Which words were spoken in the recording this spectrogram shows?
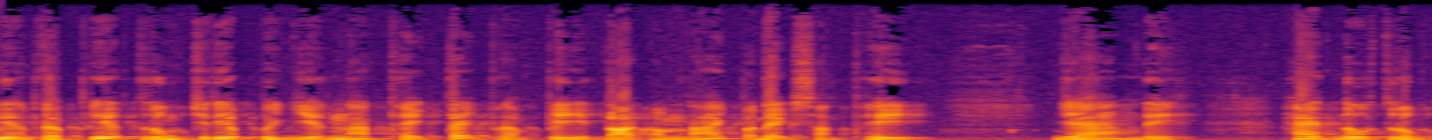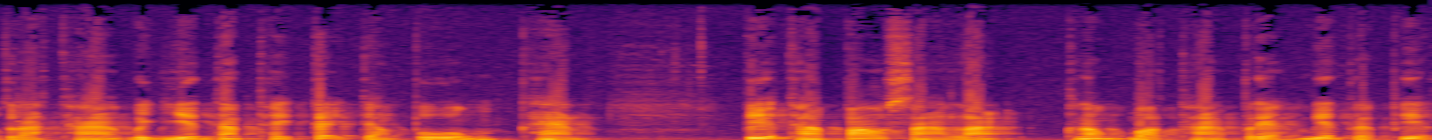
មានព្រះភិក្ខទ្រង់ជ្រាបវិញ្ញាណដ្ឋិតិ7ដោយអំណាចបដិសន្ធិយ៉ាងនេះហេតុនោះទ្រង់ត្រាស់ថាវិញ្ញាណដ្ឋិតិទាំងពួងខណ្ឌពាក្យថាបោសាលៈក្នុងបទថាព្រះមានព្រះភិក្ខ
